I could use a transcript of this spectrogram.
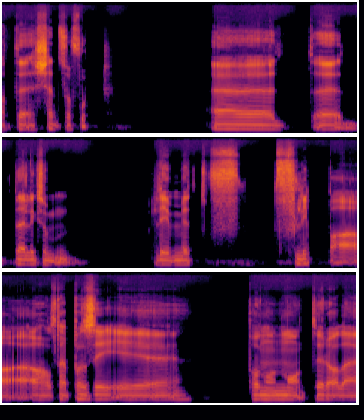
at det skjedde så fort. Eh, det, liksom Livet mitt flippa, holdt jeg på å si, på noen måneder, og det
